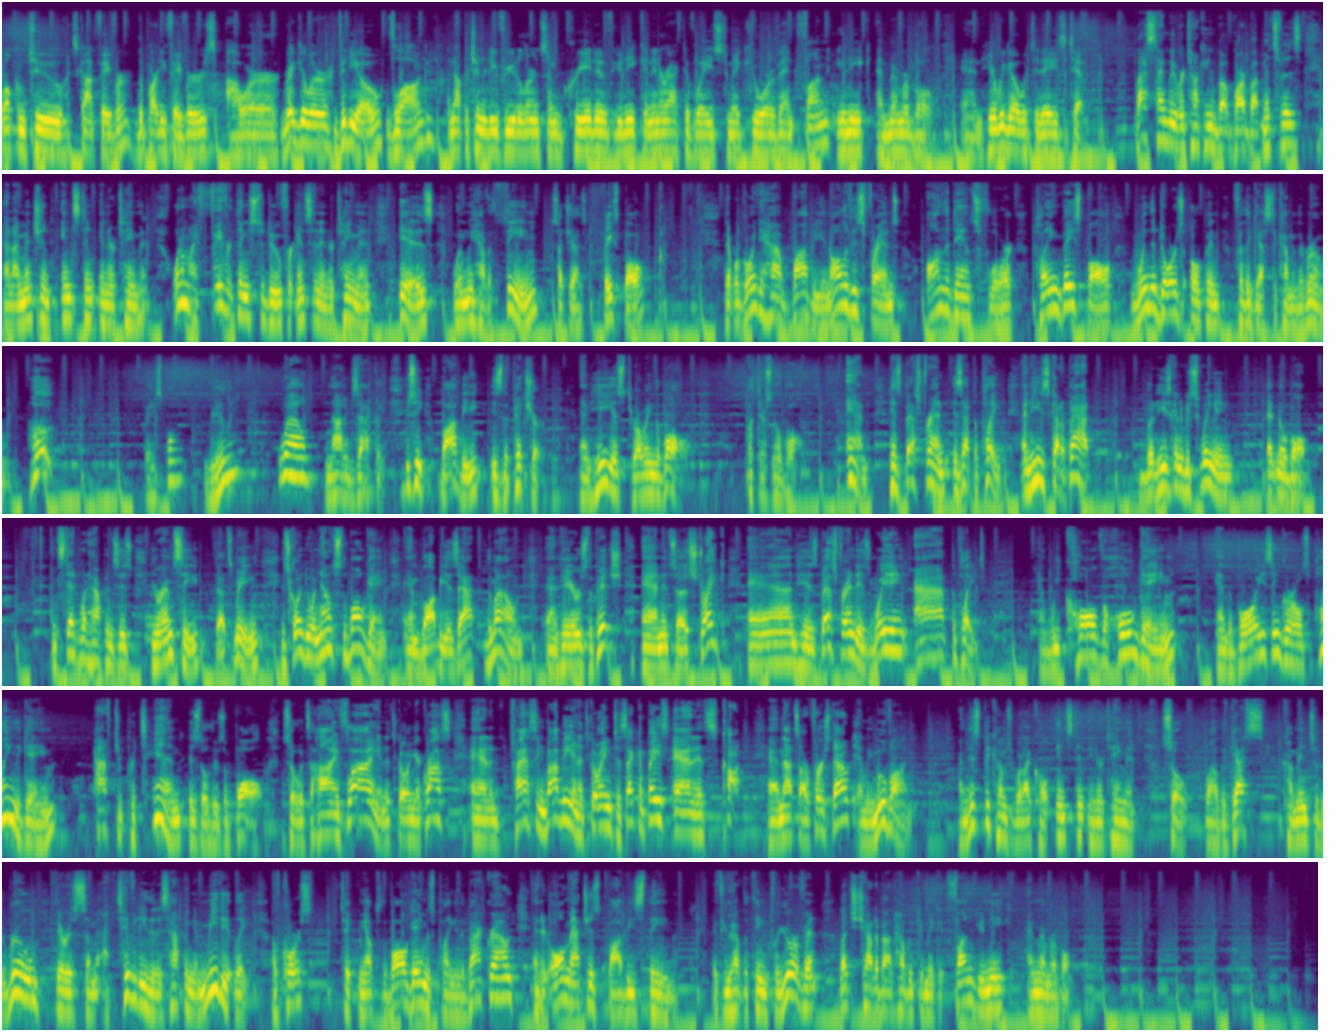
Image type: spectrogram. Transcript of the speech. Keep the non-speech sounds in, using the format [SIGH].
Welcome to Scott Faver, The Party Favers, our regular video vlog, an opportunity for you to learn some creative, unique, and interactive ways to make your event fun, unique, and memorable. And here we go with today's tip. Last time we were talking about bar bat mitzvahs, and I mentioned instant entertainment. One of my favorite things to do for instant entertainment is when we have a theme, such as baseball, that we're going to have Bobby and all of his friends on the dance floor playing baseball when the doors open for the guests to come in the room. [GASPS] baseball? Really? Well, not exactly. You see, Bobby is the pitcher and he is throwing the ball, but there's no ball. And his best friend is at the plate and he's got a bat, but he's going to be swinging at no ball. Instead, what happens is your MC, that's me, is going to announce the ball game, and Bobby is at the mound. And here's the pitch, and it's a strike, and his best friend is waiting at the plate. And we call the whole game, and the boys and girls playing the game have to pretend as though there's a ball. So it's a high fly and it's going across and passing Bobby and it's going to second base and it's caught. And that's our first out and we move on. And this becomes what I call instant entertainment. So while the guests come into the room, there is some activity that is happening immediately. Of course, Take Me Out to the Ball Game is playing in the background, and it all matches Bobby's theme. If you have a theme for your event, let's chat about how we can make it fun, unique, and memorable.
